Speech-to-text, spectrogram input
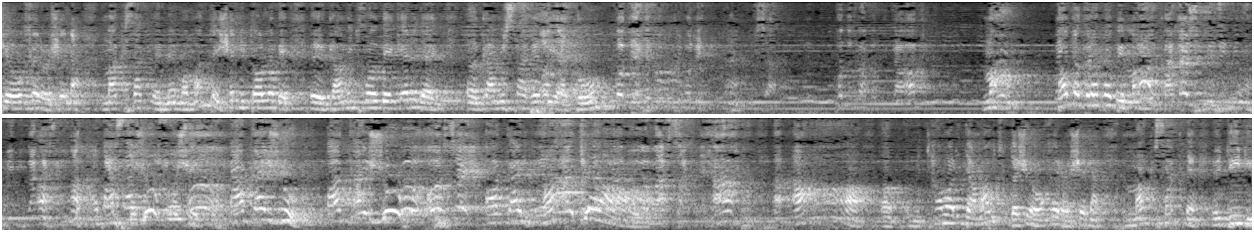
შეოხერო შენა მაგ საქმე მე მომანდე შენი ტოლები გამითხოები ეკერე და გამისაღებია თუ? მოდი მოდი ისა. ფოტოგრაფები მა? ფოტოგრაფები მა? აკაშუ აკაშუ სუში აკაშუ აკაშუ ოსე. აკაშუ მაქსაკნე ჰა აა თავარი დამავწდა შეოხერო შენა მაგ საქმე დიდი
